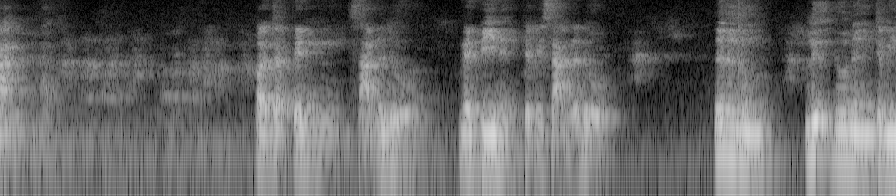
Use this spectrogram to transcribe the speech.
มันนะครับ ก็จะเป็นสามฤดู ในปีหนึ่งจะมีสามฤดู ฤดูหนึ่งฤดูหนึ่งจะมี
